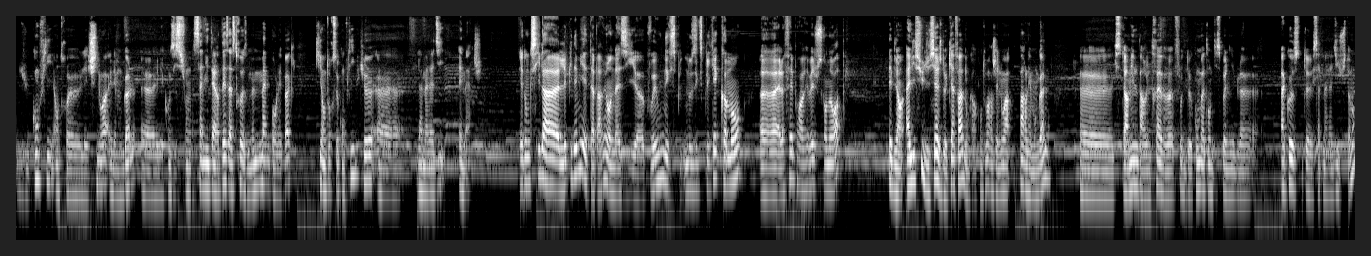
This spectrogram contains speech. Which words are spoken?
du conflit entre les Chinois et les Mongols et les conditions sanitaires désastreuses, même, même pour l'époque, qui entourent ce conflit, que la maladie émerge. Et donc si l'épidémie est apparue en Asie, pouvez-vous nous, expliquer comment elle a fait pour arriver jusqu'en Europe? Eh bien, à l'issue du siège de Kaffa, donc un comptoir génois par les Mongols, euh, qui se termine par une trêve faute de combattants disponibles euh, à cause de cette maladie justement,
